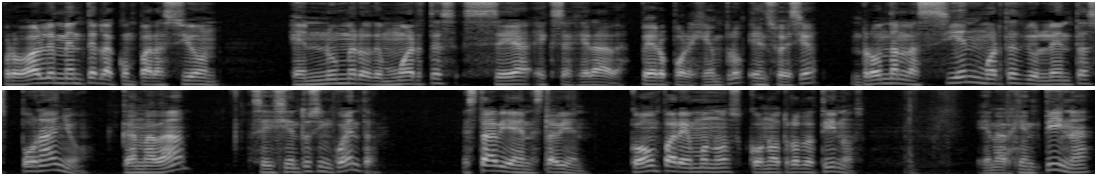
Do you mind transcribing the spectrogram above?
Probablemente la comparación en número de muertes sea exagerada, pero por ejemplo, en Suecia rondan las 100 muertes violentas por año. Canadá, 650. Está bien, está bien. Comparémonos con otros latinos. En Argentina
